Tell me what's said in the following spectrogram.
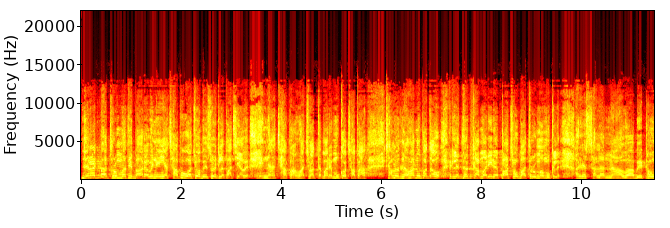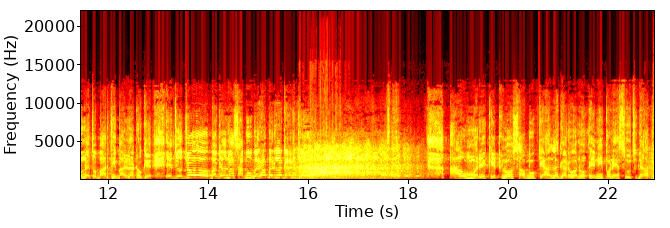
જરાક બાથરૂમમાંથી બહાર આવીને અહીંયા છાપું વાંચવા બેસો એટલે પાછી આવે. એના છાપા વાંચવા તમારે મૂકો છાપા. ચાલો નાવાનું પતાવો. એટલે ધક્કા મારીને પાછો બાથરૂમમાં મોકલે. અરે સાલા નાવા બેઠો ને તો બહારથી બારણા ઠોકે. એ જોજો, બગલમાં સાબુ બરાબર લગાડજો. આ ઉંમરે કેટલો સાબુ ક્યાં લગાડવાનો એની પણ એ સૂચના આપે.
